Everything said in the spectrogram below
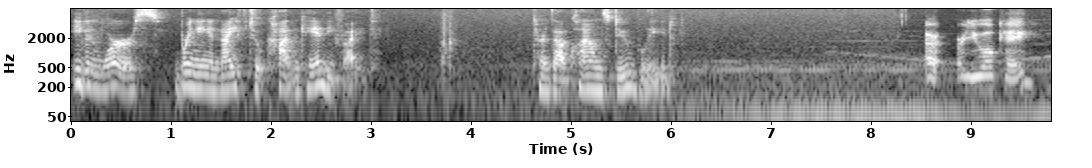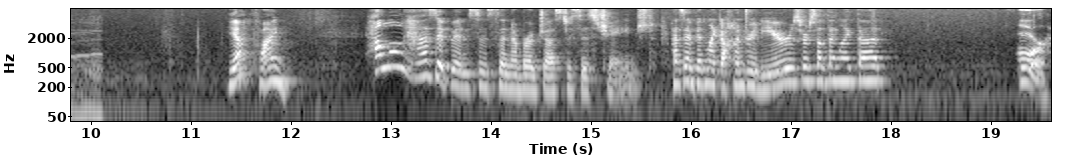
Even worse, bringing a knife to a cotton candy fight. Turns out clowns do bleed. Are, are you okay? Yeah, fine. How long has it been since the number of justices changed? Has it been like a 100 years or something like that? Four.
